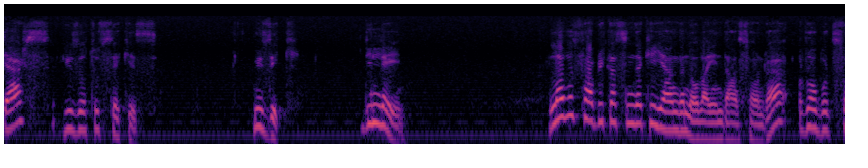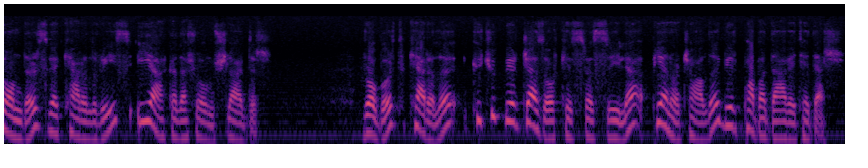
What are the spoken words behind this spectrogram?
Ders 138 Müzik Dinleyin Lovett fabrikasındaki yangın olayından sonra Robert Saunders ve Carol Reese iyi arkadaş olmuşlardır. Robert, Carol'ı küçük bir caz orkestrasıyla piyano çaldığı bir pub'a davet eder.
